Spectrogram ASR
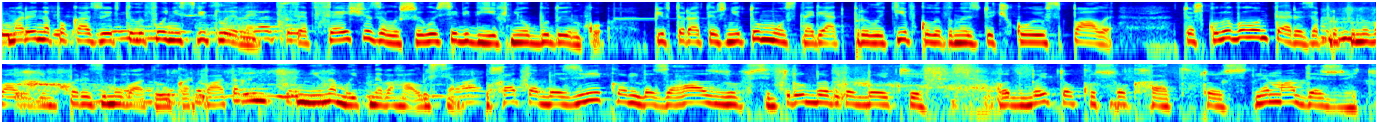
Марина показує в телефоні світлини. Це все, що залишилося від їхнього будинку. Півтора тижні тому снаряд прилетів, коли вони з дочкою спали. Тож, коли волонтери запропонували їм перезимувати у Карпатах, ні на мить не вагалися. Хата без вікон, без газу, всі труби побиті, відбито кусок хати, тобто нема де жити.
